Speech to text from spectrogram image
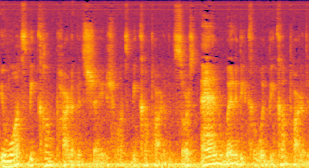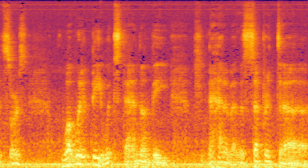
it wants to become part of its shade. It wants to become part of its source. And when it beco- would become part of its source, what would it be? It would stand on the, had a, a separate, uh,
